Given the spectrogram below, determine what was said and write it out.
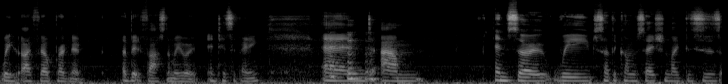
we I fell pregnant a bit faster than we were anticipating, and um, and so we just had the conversation like this is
